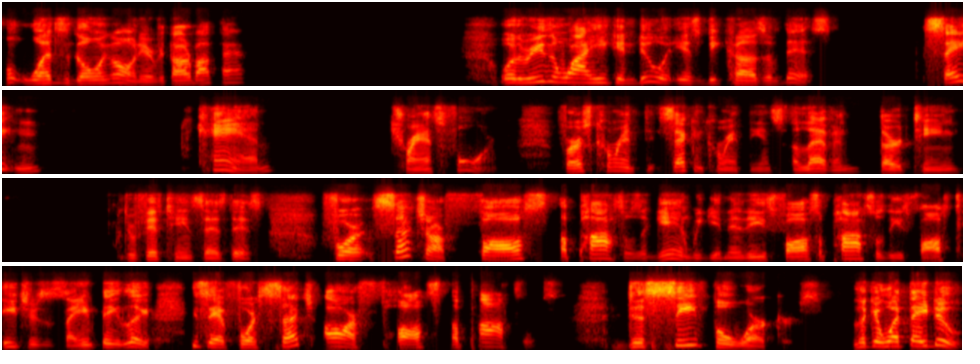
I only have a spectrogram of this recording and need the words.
what's going on? You ever thought about that? Well, the reason why he can do it is because of this. Satan can transform. First Corinthians, Second Corinthians 11, 13 through 15 says this for such are false apostles. Again we get into these false apostles these false teachers the same thing. Look he said for such are false apostles deceitful workers. Look at what they do.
